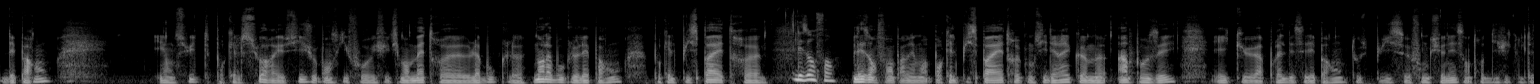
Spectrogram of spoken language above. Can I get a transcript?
des parents, et ensuite, pour qu'elle soit réussie, je pense qu'il faut effectivement mettre euh, la boucle dans la boucle les parents pour qu'elle puisse pas être euh, les enfants. Les enfants, pour qu'elle puisse pas être considérée comme imposée et que après le décès des parents, tous puissent fonctionner sans trop de difficultés.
